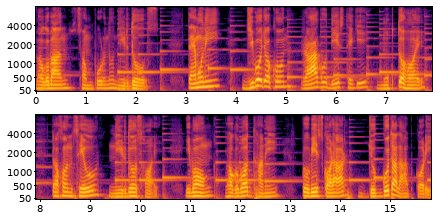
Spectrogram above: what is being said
ভগবান সম্পূর্ণ নির্দোষ। তেমনি জীব যখন রাগ ও দেশ থেকে মুক্ত হয়, তখন সেও নির্দোষ হয়। এবং ভগবত ধামে প্রবেশ করার যোগ্যতা লাভ করে।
